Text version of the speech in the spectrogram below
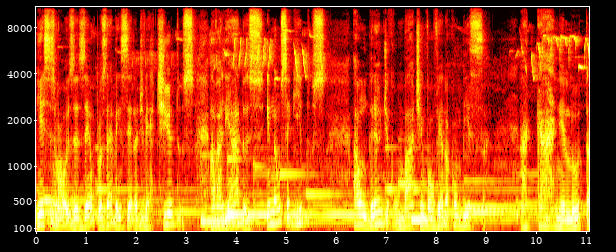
E esses maus exemplos devem ser advertidos, avaliados e não seguidos. Há um grande combate envolvendo a cobiça. A carne luta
